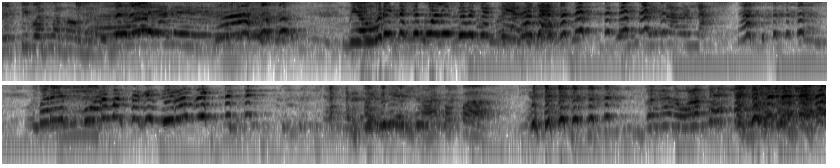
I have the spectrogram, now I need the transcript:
चिट्टी बदला द्या एवढी कशी पोलीस येऊ शकते? एखाद्या तेच आवडला. बरे स्कोर बघ सगळे झिरोच आहे काय पप्पा? नमस्कार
